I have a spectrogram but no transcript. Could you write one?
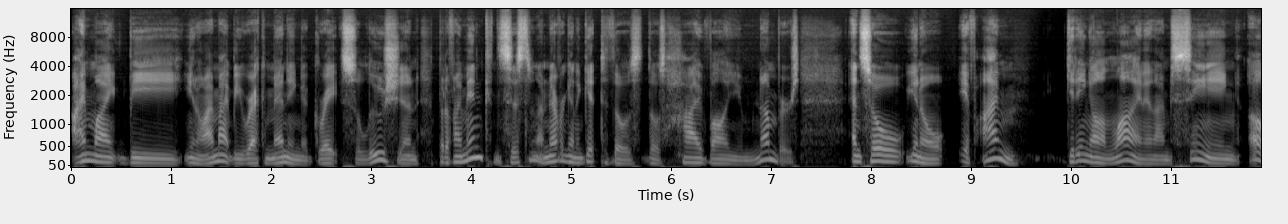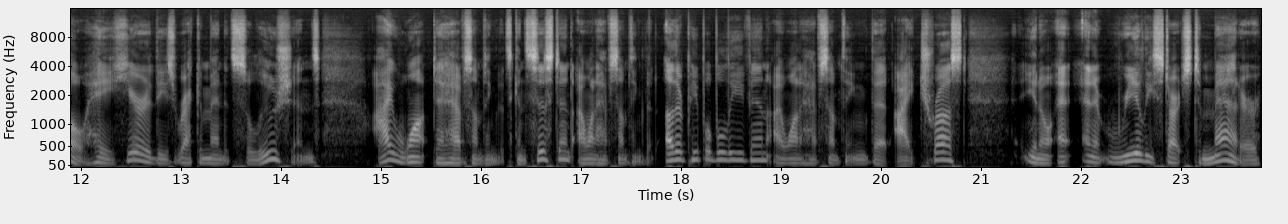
I might be, you know, I might be recommending a great solution, but if I'm inconsistent, I'm never going to get to those those high volume numbers. And so, you know, if I'm getting online and I'm seeing, oh, hey, here are these recommended solutions, I want to have something that's consistent. I want to have something that other people believe in. I want to have something that I trust you know, and, and, it really starts to matter,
